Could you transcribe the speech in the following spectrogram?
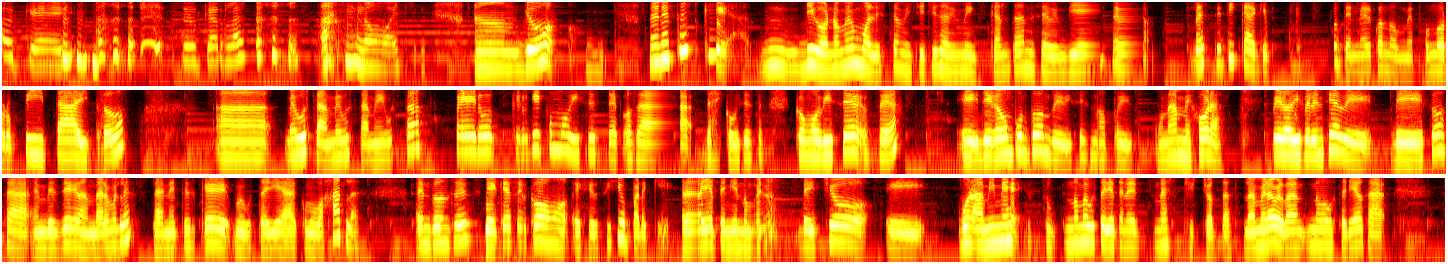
ok. ¿Tú, Carla? no manches. yo, la neta es que, mm, digo, no me molesta mis chichis, a mí me encantan, se ven bien. La estética que tener cuando me pongo ropita y todo. Ah, me gusta, me gusta, me gusta, pero creo que como dice Steph, o sea, como dice Steph, como dice Fea, eh, llega un punto donde dices, no, pues una mejora. Pero a diferencia de, de eso, o sea, en vez de agrandármelas, la neta es que me gustaría como bajarlas. Entonces, hay que hacer como ejercicio para que vaya teniendo menos. De hecho, eh, bueno, a mí me, no me gustaría tener unas chichotas. La mera verdad, no me gustaría, o sea,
